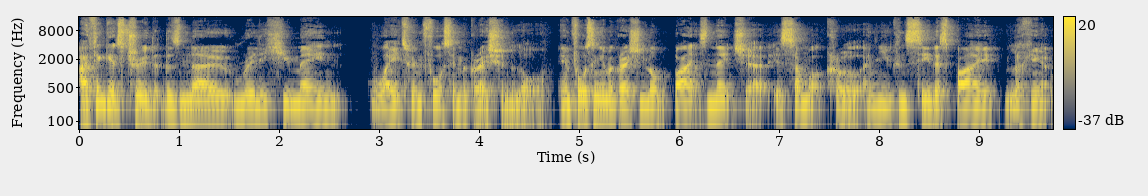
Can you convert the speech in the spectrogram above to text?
i think it's true that there's no really humane way to enforce immigration law. Enforcing immigration law by its nature is somewhat cruel and you can see this by looking at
